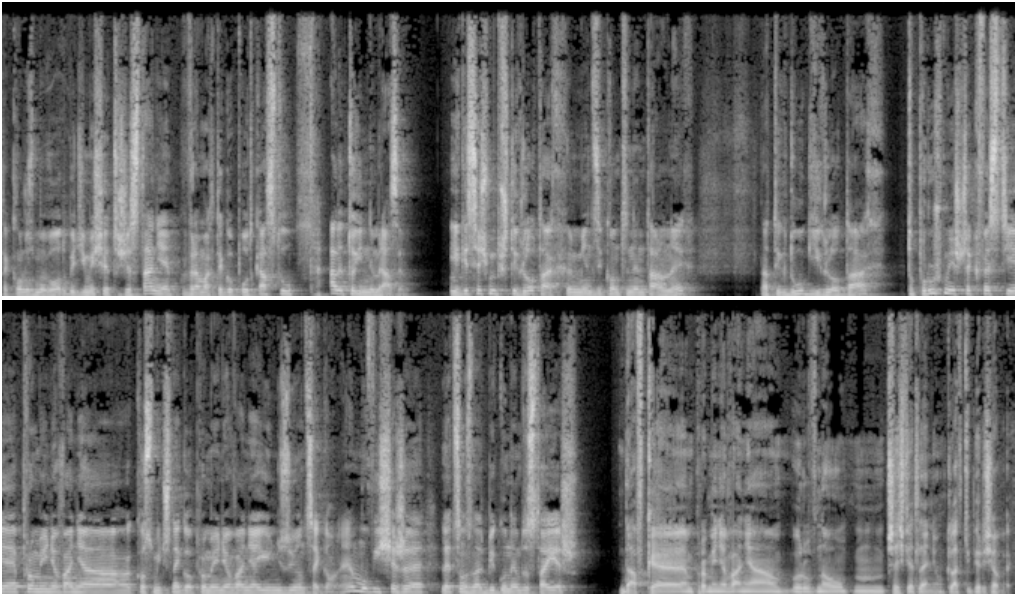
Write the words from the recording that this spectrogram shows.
taką rozmowę odbyć i myślę, że to się stanie w ramach tego podcastu, ale to innym razem. Jak jesteśmy przy tych lotach międzykontynentalnych, na tych długich lotach, to poruszmy jeszcze kwestię promieniowania kosmicznego, promieniowania jonizującego. Nie? Mówi się, że lecąc nad biegunem dostajesz dawkę promieniowania równą mm, prześwietleniu klatki piersiowej.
